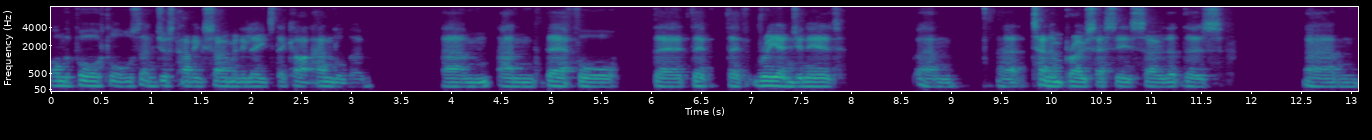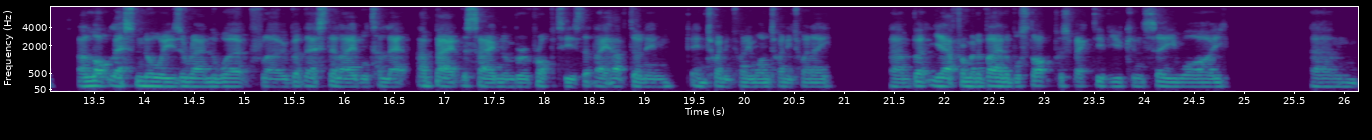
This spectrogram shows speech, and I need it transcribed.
on the portals and just having so many leads they can't handle them, um, and therefore they're, they've, they've re-engineered um, uh, tenant processes so that there's um, a lot less noise around the workflow, but they're still able to let about the same number of properties that they have done in, in 2021, 2020. Um, but yeah, from an available stock perspective, you can see why um,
